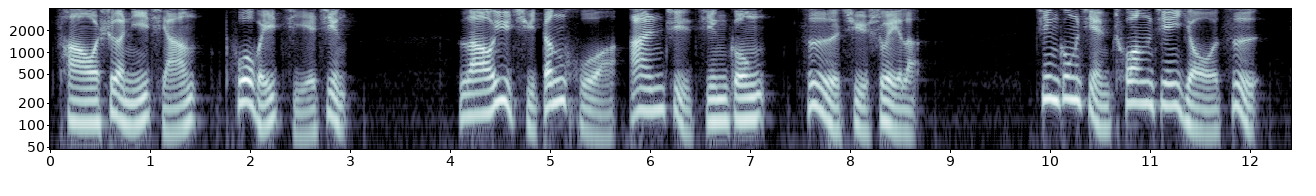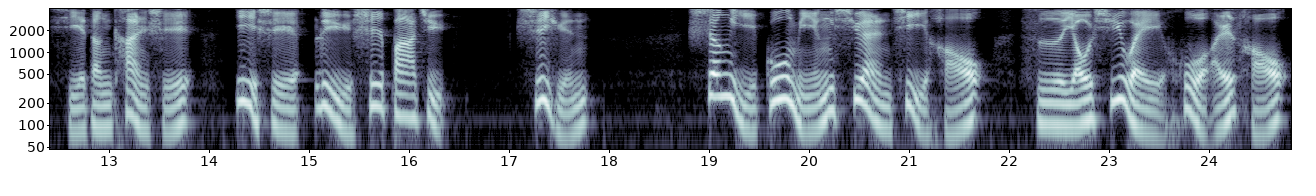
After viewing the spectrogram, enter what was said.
草舍泥墙，颇为洁净。老妪取灯火安置金宫，自去睡了。金公见窗间有字，携灯看时，亦是律诗八句。诗云：“生以孤名炫气豪。”死由虚伪惑而曹，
